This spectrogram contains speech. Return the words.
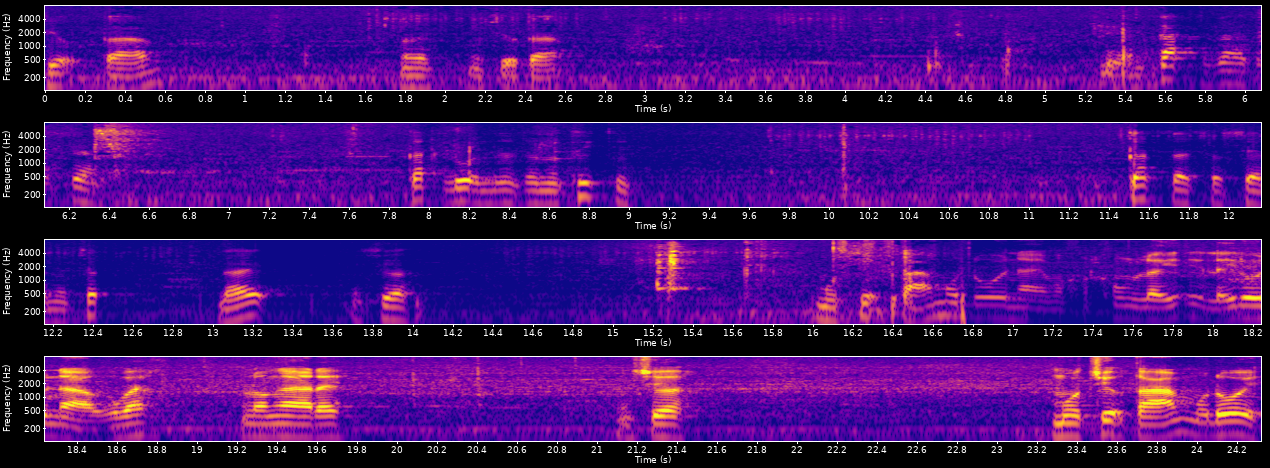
triệu 8 đây 1 triệu 8 để em cắt ra cho xem. Cắt luôn ra cho nó thích này. cắt ra cho xem nó chất. Đấy, được chưa? Một triệu tám một đôi này mà còn không lấy thì lấy đôi nào các bác? Lo nga đây. Được chưa? Một triệu tám một đôi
